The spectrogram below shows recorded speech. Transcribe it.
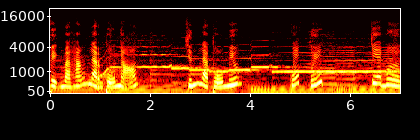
Việc mà hắn làm thủ nhỏ Chính là thủ miếu. Quét tuyết Che mưa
